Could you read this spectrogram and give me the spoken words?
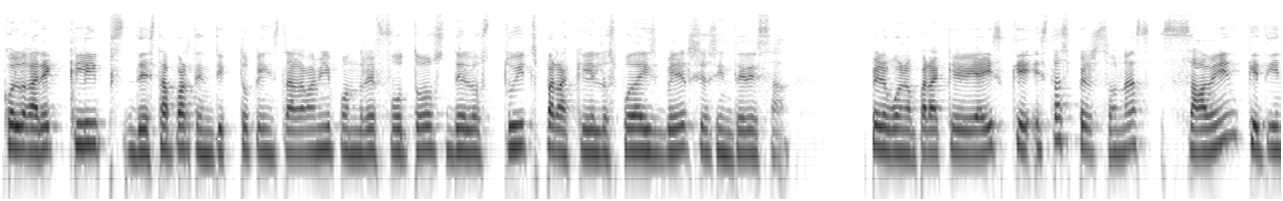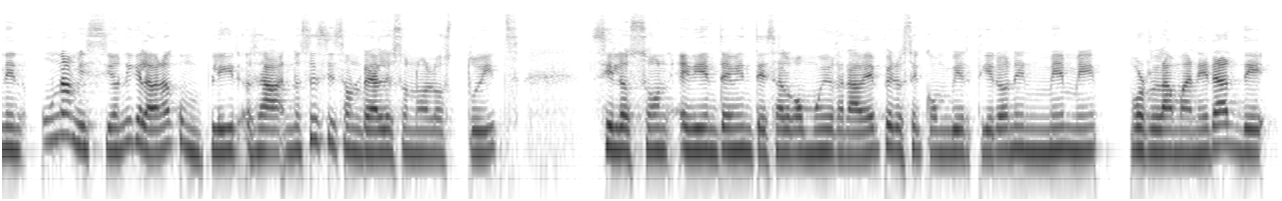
Colgaré clips de esta parte en TikTok e Instagram y pondré fotos de los tweets para que los podáis ver si os interesa. Pero bueno, para que veáis que estas personas saben que tienen una misión y que la van a cumplir. O sea, no sé si son reales o no los tweets. Si lo son, evidentemente es algo muy grave, pero se convirtieron en meme por la manera de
